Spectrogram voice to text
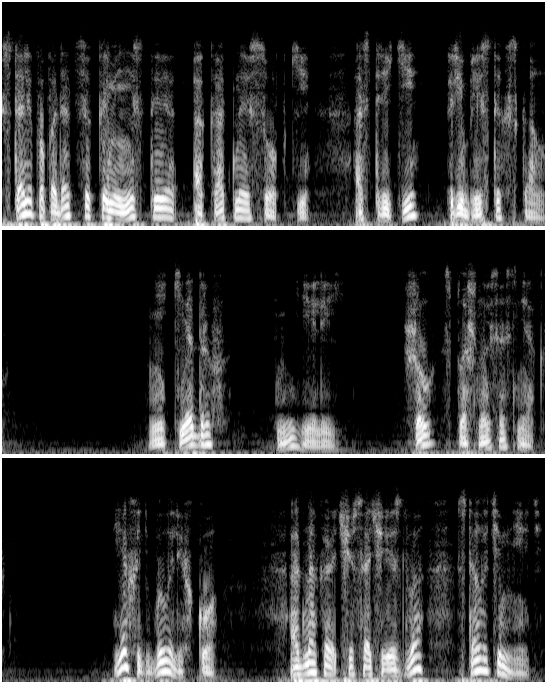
Стали попадаться каменистые окатные сопки, остряки — ребристых скал. Ни кедров, ни елей. Шел сплошной сосняк. Ехать было легко, однако часа через два стало темнеть.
